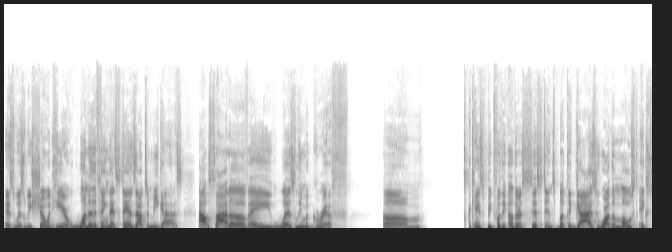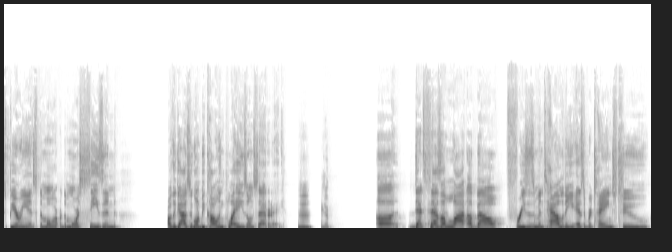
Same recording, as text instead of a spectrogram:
as as we show it here. One of the things that stands out to me, guys, outside of a Wesley McGriff, um, I can't speak for the other assistants, but the guys who are the most experienced, the more the more seasoned, are the guys who are going to be calling plays on Saturday. Yeah. Uh, that says a lot about Freeze's mentality as it pertains to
